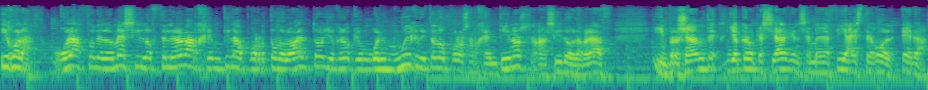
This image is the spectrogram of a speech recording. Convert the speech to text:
y golazo. Golazo de Leo Messi, lo celebraba Argentina por todo lo alto. Yo creo que un gol muy gritado por los argentinos. Ha sido, la verdad, impresionante. Yo creo que si alguien se merecía este gol era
